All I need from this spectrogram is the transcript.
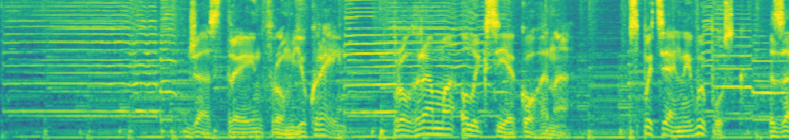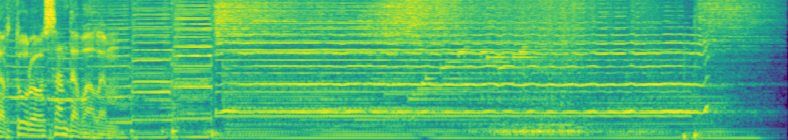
Just Train from Ukraine. Програма Олексія Когана. Спеціальний випуск з Артуро Сандавалем.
